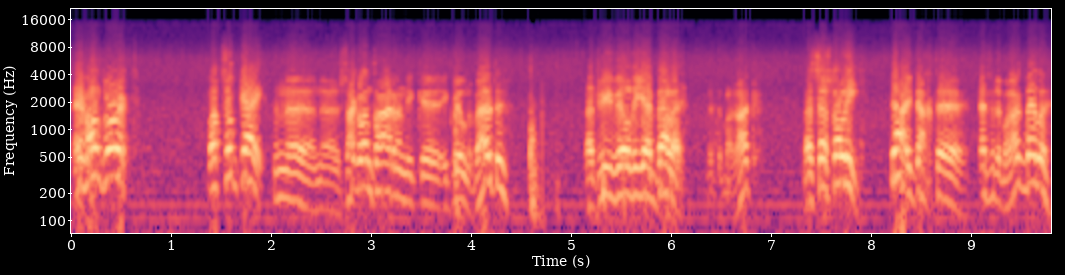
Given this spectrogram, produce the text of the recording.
Geef antwoord. Wat zoek jij? Een, eh, een, eh, zaklantaarn. Ik, eh, ik wil naar buiten. Met wie wilde jij bellen? Met de barak. Met zuster Lee. Ja, ik dacht, eh, even de barak bellen.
